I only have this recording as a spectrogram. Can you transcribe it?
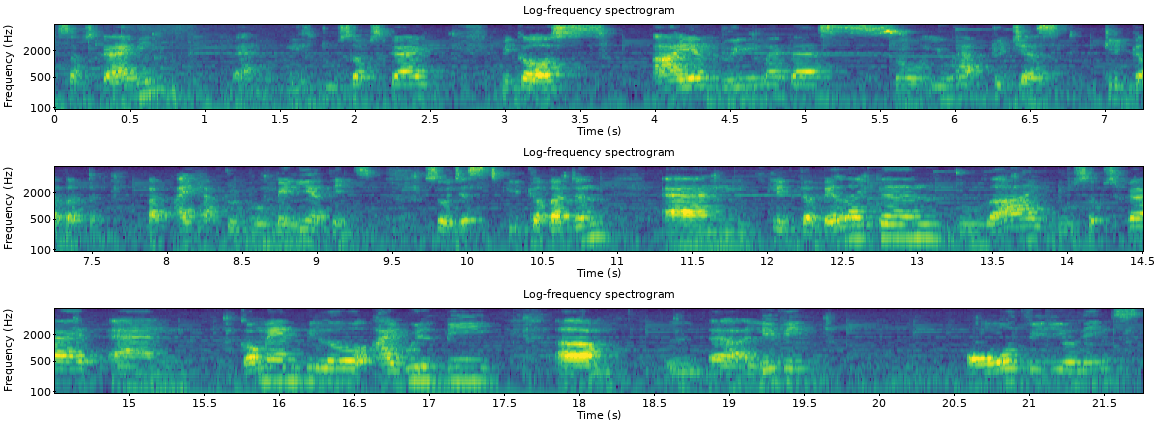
subscribing then please do subscribe because I am doing my best. So you have to just click a button. But I have to do many things. So just click a button and click the bell icon do like do subscribe and comment below. I will be um, uh, leaving all video links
